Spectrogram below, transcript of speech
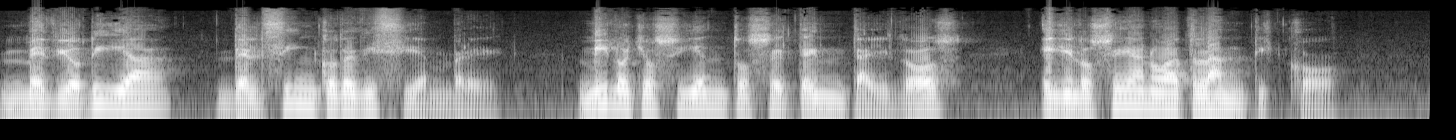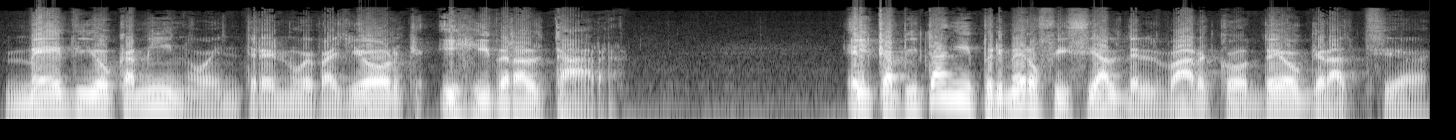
Mediodía del 5 de diciembre, 1872, en el Océano Atlántico, medio camino entre Nueva York y Gibraltar. El capitán y primer oficial del barco Deo Grazia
